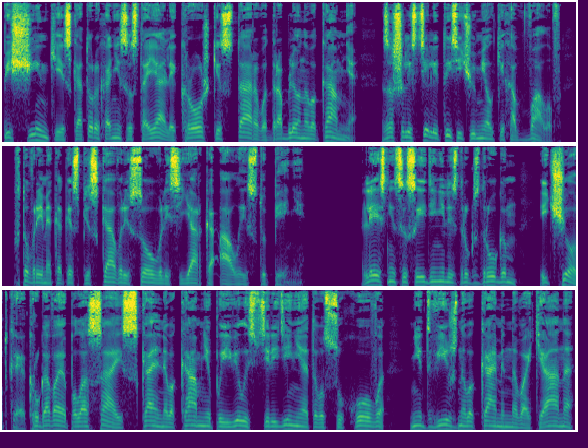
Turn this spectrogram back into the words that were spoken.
Песчинки, из которых они состояли, крошки старого дробленого камня, зашелестели тысячу мелких обвалов, в то время как из песка вырисовывались ярко-алые ступени. Лестницы соединились друг с другом, и четкая круговая полоса из скального камня появилась в середине этого сухого, недвижного каменного океана,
